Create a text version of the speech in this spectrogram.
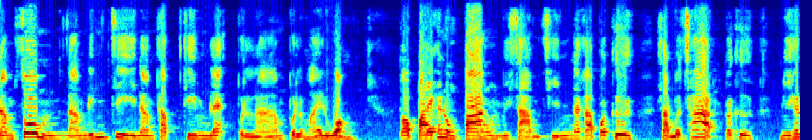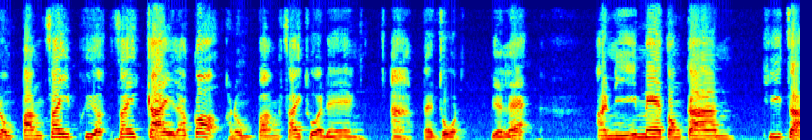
น้ำส้ม น้ำลิ้นจี่น้ำทับทิม และผลน้ำผลไม้รวม ต่อไปขนมปังมี 3 ชิ้นนะครับ ก็คือสามรสชาติก็คือมีขนมปังไส้เผือกไส้ไก่แล้วก็ขนมปังไส้ถั่วแดงอะแต่โจทย์เปลี่ยนแล้วอันนี้แม่ต้องการที่จะ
